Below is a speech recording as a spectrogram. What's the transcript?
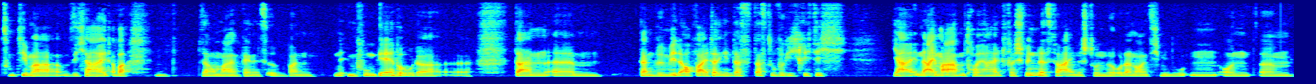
zum Thema Sicherheit, aber sagen wir mal, wenn es irgendwann eine Impfung gäbe oder äh, dann, ähm, dann würden wir da auch weitergehen, dass, dass du wirklich richtig ja in einem Abenteuer halt verschwindest für eine Stunde oder 90 Minuten und ähm,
